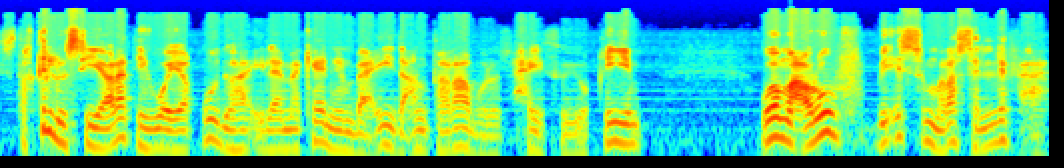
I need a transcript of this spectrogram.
يستقل سيارته ويقودها إلى مكان بعيد عن طرابلس حيث يقيم ومعروف باسم راس اللفعة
